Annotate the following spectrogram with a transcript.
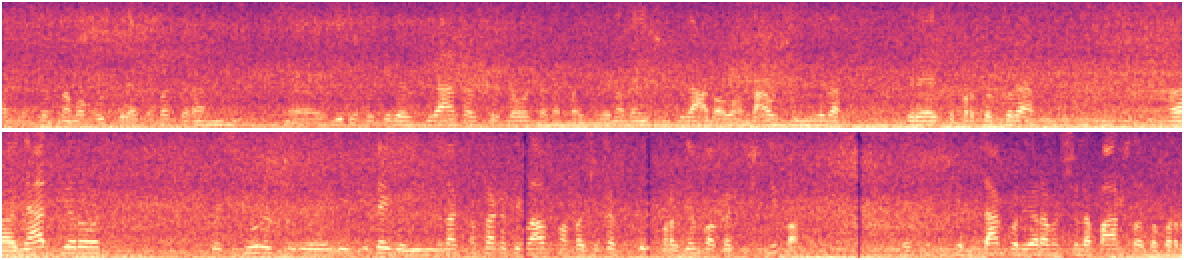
rasti tris namokus, kurie taip pat yra e, žydų tautybės gyventojams priklausę, taip pavyzdžiui, viename iš jų gyveno Landau šeimyna, turėjusi parduotuvę. E, Netgi ir pasižiūrint į, į, į tai, atsakant į klausimą, pavyzdžiui, kas pradingo, kas išnyko. Tai sakykim, ten, kur yra šalia pašto dabar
